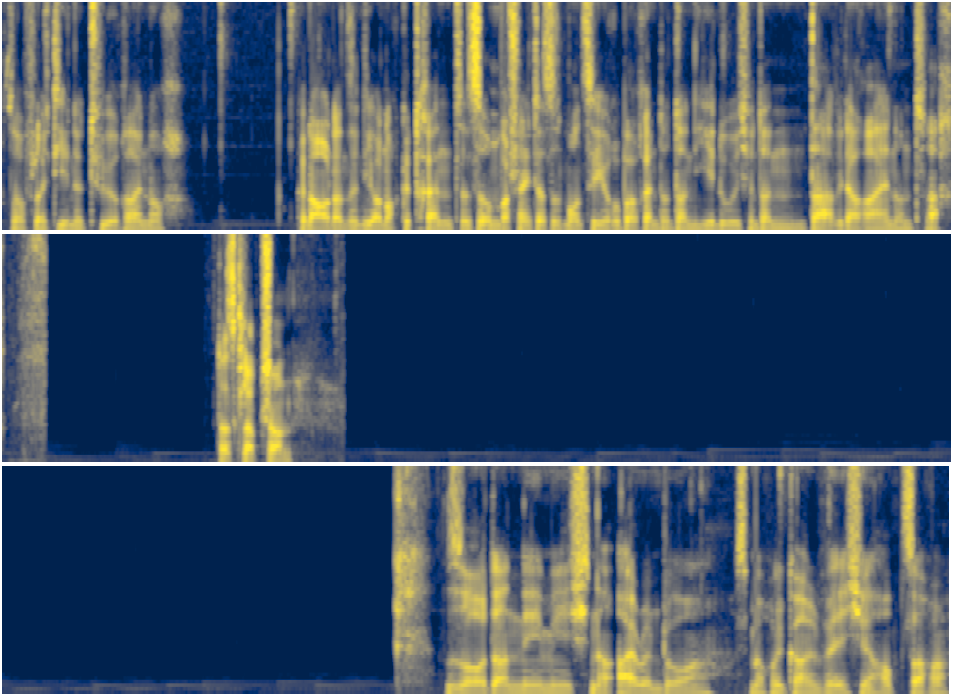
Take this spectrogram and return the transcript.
So, vielleicht hier eine Tür rein noch. Genau, dann sind die auch noch getrennt. Es ist unwahrscheinlich, dass das Monster hier rüber rennt und dann hier durch und dann da wieder rein und ach. Das klappt schon. So, dann nehme ich eine Iron Door. Ist mir auch egal welche, Hauptsache.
